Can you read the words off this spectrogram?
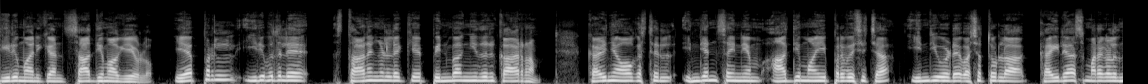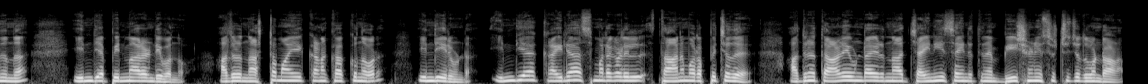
തീരുമാനിക്കാൻ സാധ്യമാകുകയുള്ളൂ. ഏപ്രിൽ ഇരുപതിലെ സ്ഥാനങ്ങളിലേക്ക് പിൻവാങ്ങിയതിന് കാരണം കഴിഞ്ഞ ഓഗസ്റ്റിൽ ഇന്ത്യൻ സൈന്യം ആദ്യമായി പ്രവേശിച്ച ഇന്ത്യയുടെ വശത്തുള്ള കൈലാസ് മലകളിൽ നിന്ന് ഇന്ത്യ പിന്മാറേണ്ടി വന്നു. അതൊരു നഷ്ടമായി കണക്കാക്കുന്നവർ ഇന്ത്യയിലുണ്ട്. ഇന്ത്യ കൈലാസ് മലകളിൽ സ്ഥാനമുറപ്പിച്ചത് അതിന് താഴെയുണ്ടായിരുന്ന ചൈനീസ് സൈന്യത്തിന് ഭീഷണി സൃഷ്ടിച്ചതുകൊണ്ടാണ്.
